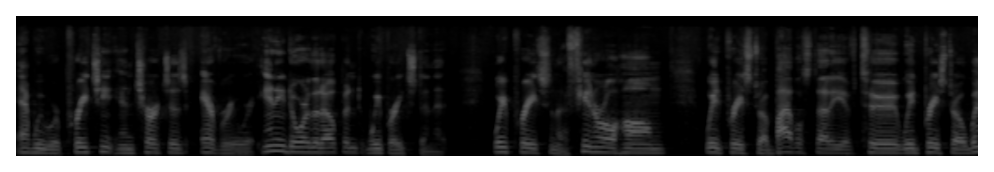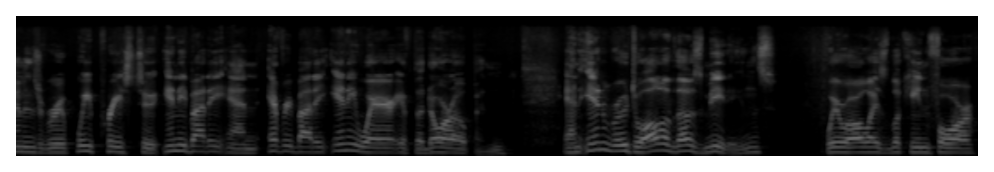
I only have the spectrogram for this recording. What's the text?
and we were preaching in churches everywhere. Any door that opened, we preached in it. We preached in a funeral home. We'd preach to a Bible study of two. We'd preach to a women's group. We preached to anybody and everybody anywhere if the door opened. And en route to all of those meetings, we were always looking for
